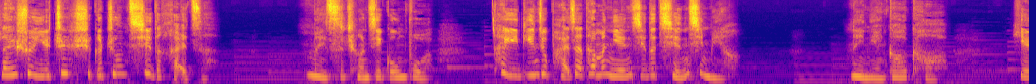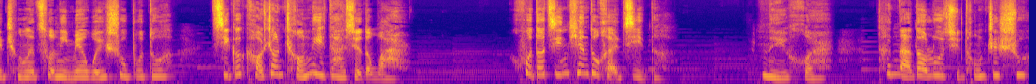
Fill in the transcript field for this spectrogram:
来顺也真是个争气的孩子。每次成绩公布，他一定就排在他们年级的前几名。那年高考，也成了村里面为数不多几个考上城里大学的娃儿。我到今天都还记得，那会儿他拿到录取通知书，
